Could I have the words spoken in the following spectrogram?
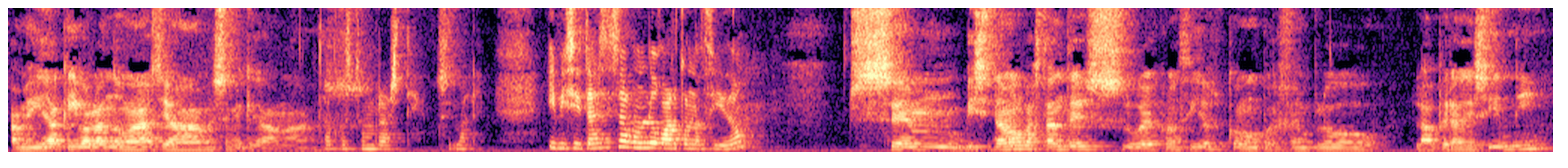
a medida que iba hablando más ya se me quedaba más... Te acostumbraste, Sí. vale. ¿Y visitaste algún lugar conocido? Se, mm, visitamos bastantes lugares conocidos, como por ejemplo la ópera de Sydney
